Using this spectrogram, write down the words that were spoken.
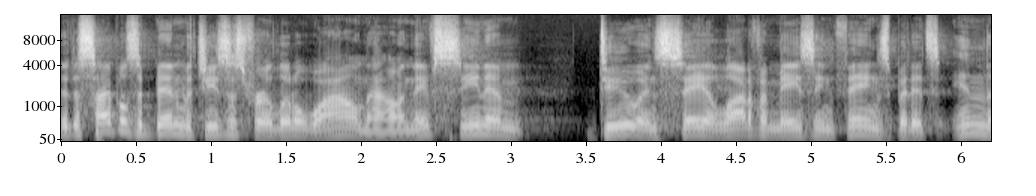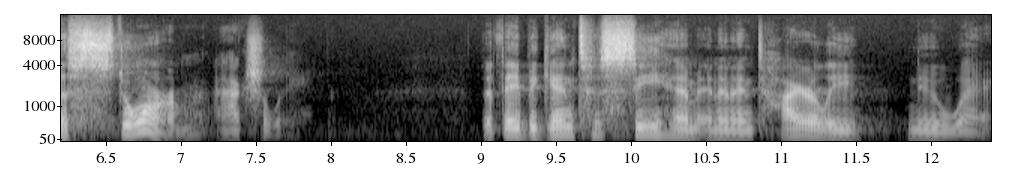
The disciples have been with Jesus for a little while now, and they've seen him do and say a lot of amazing things, but it's in the storm, actually, that they begin to see him in an entirely new way.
